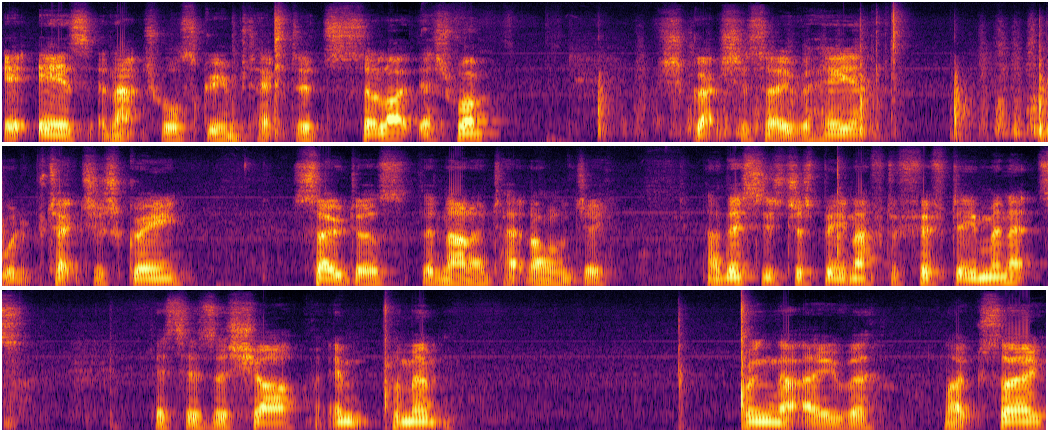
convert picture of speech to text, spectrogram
it is an actual screen protector so like this one scratch this over here it would protect your screen. So does the nanotechnology. Now this is just being after 15 minutes. This is a sharp implement. Bring that over like so.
